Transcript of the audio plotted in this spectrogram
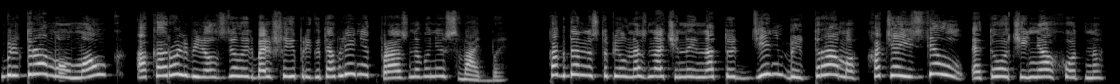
Бельтрама умолк, а король велел сделать большие приготовления к празднованию свадьбы. Когда наступил назначенный на тот день, Бельтрамо, хотя и сделал это очень неохотно,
